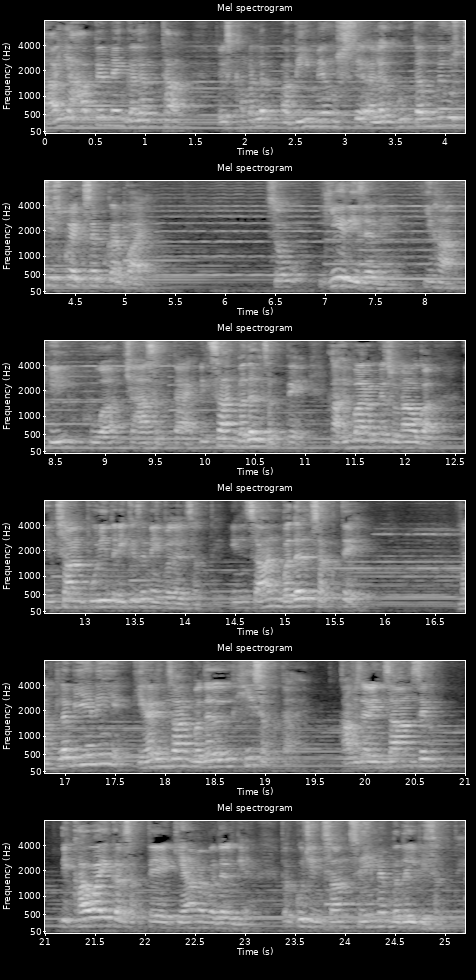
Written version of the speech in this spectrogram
था यहाँ पे मैं गलत था। तो इसका मतलब अभी मैं उससे अलग हूँ तब मैं उस चीज़ को एक्सेप्ट कर पाया। सो so, ये रीजन है कि हाँ हील हुआ जा सकता है। इंसान बदल सकते हैं। काफ़ी बार हमने सुना होगा इंसान पूरी तरीके से नहीं बदल सकते। इंसान बदल सकते मतलब ये नहीं है कि हर इंसान बदल ही सकता है। काफ़ी सारे इंसान सिर्फ़ दिखावा ही कर सकते हैं कि हाँ मैं बदल गया पर कुछ इंसान सही में बदल भी सकते हैं।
